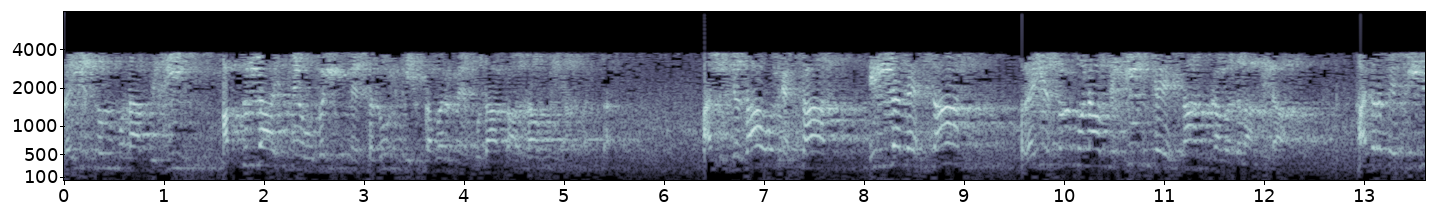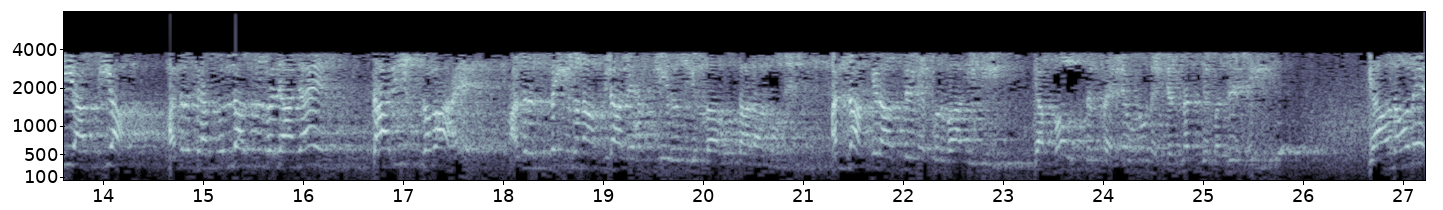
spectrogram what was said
رئیس المنافقین عبداللہ ابن ابئی ابن سلول کی قبر میں خدا کا عذاب نہیں آ سکتا الجزا الاحسان الا الاحسان رئیس المنافقین کے احسان کا بدلہ ملا۔ حضرت بیوی آتیہ حضرت عبداللہ بن بجا جائیں تاریخ گواہ ہے۔ حضرت سیدنا بلال حقی رضی اللہ تعالیٰ نے اللہ کے راستے میں قربانی دی۔ کیا موت سے پہلے انہوں نے جنت کے مزے سے کیا انہوں نے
